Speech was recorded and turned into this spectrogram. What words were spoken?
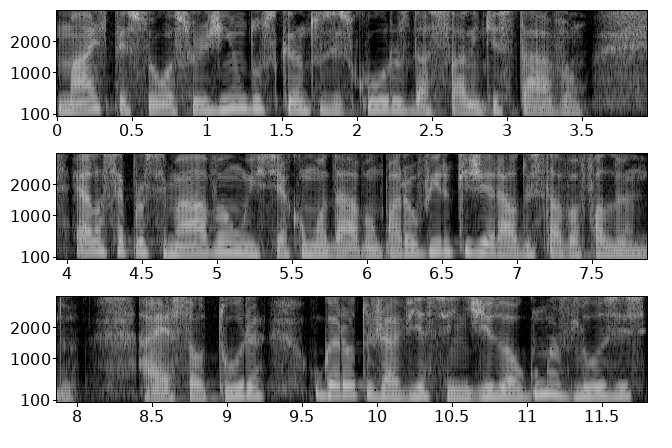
Mais pessoas surgiam dos cantos escuros da sala em que estavam. Elas se aproximavam e se acomodavam para ouvir o que Geraldo estava falando. A essa altura, o garoto já havia acendido algumas luzes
